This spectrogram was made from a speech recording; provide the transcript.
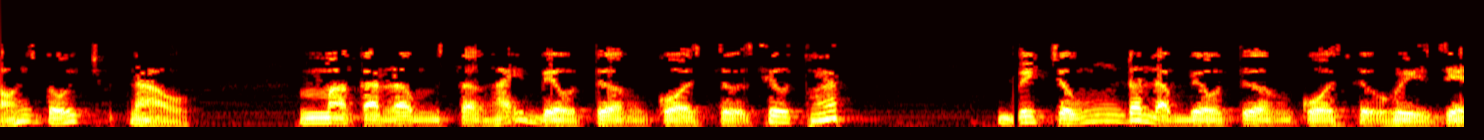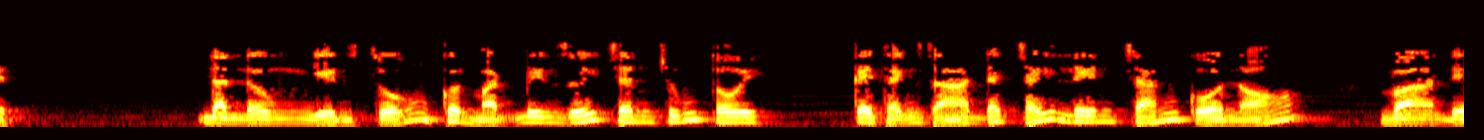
nói dối chút nào, mà cả rồng sợ hãi biểu tượng của sự siêu thoát, vì chúng đó là biểu tượng của sự hủy diệt. Đàn ông nhìn xuống khuôn mặt bên dưới chân chúng tôi, cây thánh giá đã cháy lên trán của nó và để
